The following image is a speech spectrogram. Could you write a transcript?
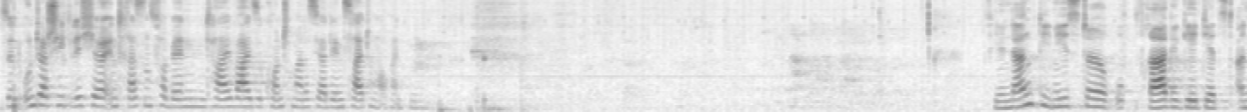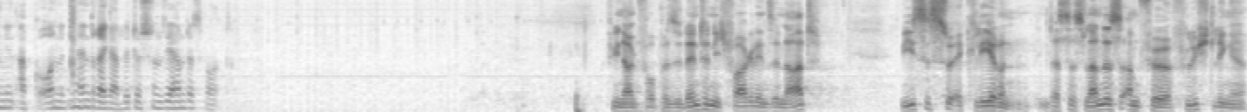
Sind unterschiedliche Interessensverbände. Teilweise konnte man es ja den Zeitungen auch entnehmen. Vielen Dank. Die nächste Frage geht jetzt an den Abgeordneten Herrn Dregger. Bitte schön, Sie haben das Wort. Vielen Dank, Frau Präsidentin. Ich frage den Senat, wie ist es zu erklären, dass das Landesamt für Flüchtlinge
